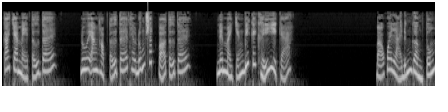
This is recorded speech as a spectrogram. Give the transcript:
có cha mẹ tử tế, nuôi ăn học tử tế theo đúng sách vở tử tế, nên mày chẳng biết cái khỉ gì cả. Bảo quay lại đứng gần Tuấn.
